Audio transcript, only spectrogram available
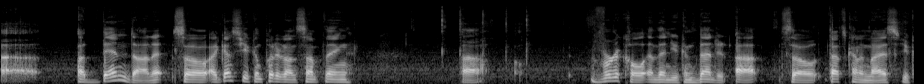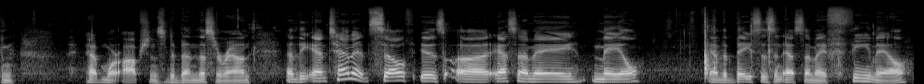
uh, a bend on it. So I guess you can put it on something uh, vertical and then you can bend it up. So that's kind of nice. You can have more options to bend this around. And the antenna itself is uh, SMA male and the base is an SMA female.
